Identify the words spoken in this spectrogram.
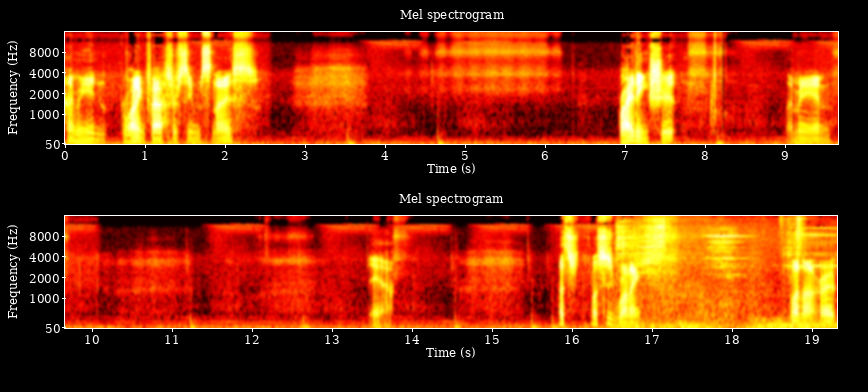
I mean, running faster seems nice. Riding shit. I mean. Yeah. Let's let's just running. Why not, right?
